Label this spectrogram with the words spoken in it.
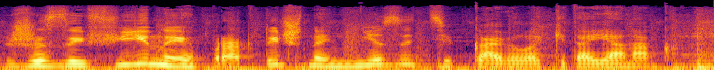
жазефіны практычна не зацікавіла кітаянак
